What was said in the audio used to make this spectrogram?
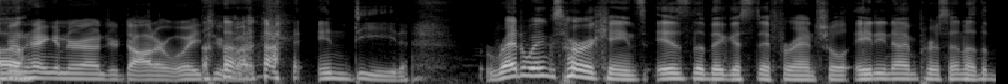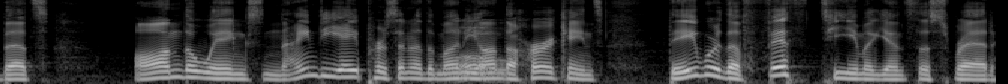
Uh, been hanging around your daughter way too much. Indeed. Red Wings Hurricanes is the biggest differential. 89% of the bets on the Wings, 98% of the money on the Hurricanes. They were the fifth team against the spread.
